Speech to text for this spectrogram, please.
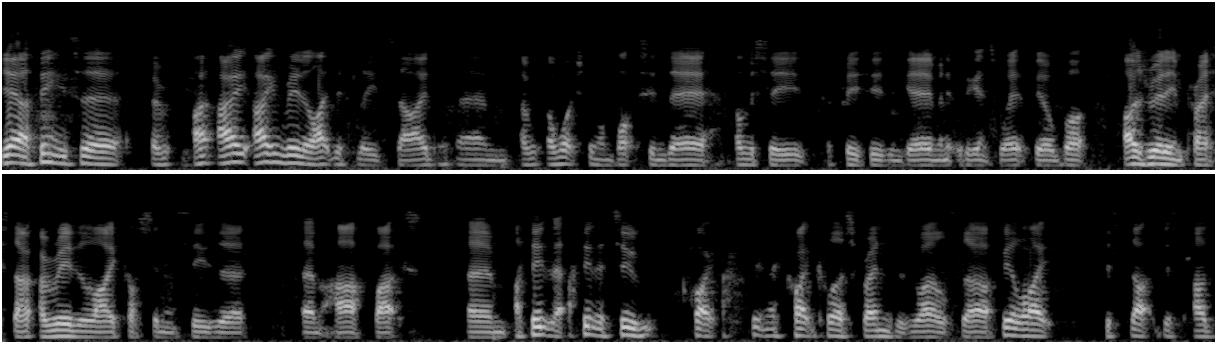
yeah, I think it's a. a I, I really like this Leeds side. Um, I, I watched them on Boxing Day. Obviously, it's a pre-season game and it was against Wakefield, but I was really impressed. I, I really like Austin and Sezer um, halfbacks. Um, I think that I think they're two quite. I think they're quite close friends as well. So I feel like just that just adds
